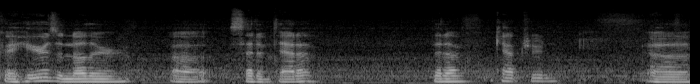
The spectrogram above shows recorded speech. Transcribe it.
Okay, here's another uh, set of data that I've captured. Uh,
